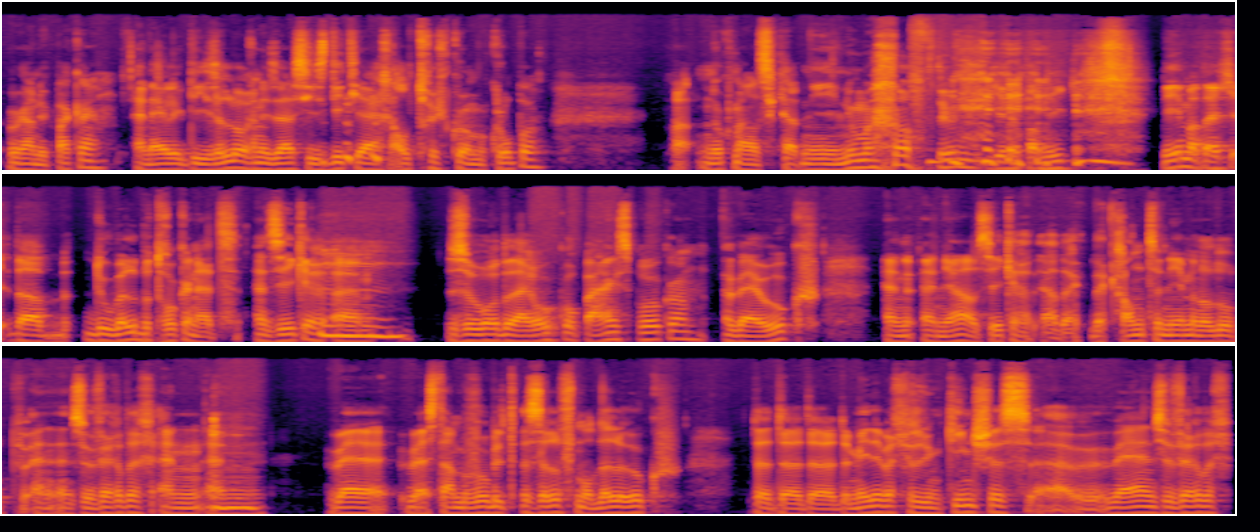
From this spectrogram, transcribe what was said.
We gaan u pakken. En eigenlijk diezelfde organisatie is dit jaar al terugkomen kloppen. Maar nogmaals, ik ga het niet noemen of doen, geen paniek. Nee, maar dat, dat doet wel betrokkenheid. En zeker, mm. um, ze worden daar ook op aangesproken, wij ook. En, en ja, zeker, ja, de, de kranten nemen dat op en, en zo verder. En, Mm. en wij, wij staan bijvoorbeeld zelf model ook. De, de, de, de medewerkers, hun kindjes, uh, wij en zo verder.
